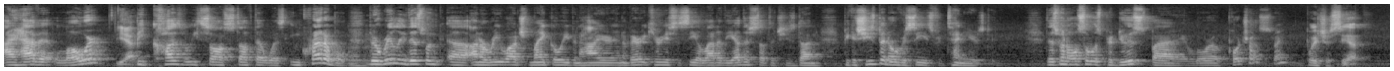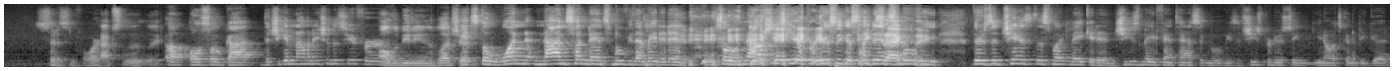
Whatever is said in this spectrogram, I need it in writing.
I have it lower Yeah. because we saw stuff that was incredible. Mhm. But really, this one uh, on a rewatch might go even higher, and I'm very curious to see a lot of the other stuff that she's done because she's been overseas for 10 years, dude. This one also was produced by Laura Poitras, right? Poitras, yeah, Citizenfour. absolutely. Uh, also got. Did she get a nomination this year for? All the beauty and the bloodshed. it's the one non-Sundance movie that made it in. So now she's here producing a Sundance Exactly. movie. There's a chance this might make it in. She's made fantastic movies. If she's producing, you know it's going to be good.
